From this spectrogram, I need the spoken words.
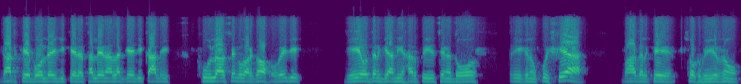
ਡਟ ਕੇ ਬੋਲੇ ਜੀ, ਕਿਹੜੇ ਥੱਲੇ ਨਾ ਲੱਗੇ ਜੀ, ਕਾਲੀ ਫੂਲਾ ਸਿੰਘ ਵਰਗਾ ਹੋਵੇ ਜੀ। ਜੇ ਉਦੋਂ ਗਿਆਨੀ ਹਰਪ੍ਰੀਤ ਸਿੰਘ ਦੋ ਤਰੀਕ ਨੂੰ ਪੁੱਛਿਆ ਬਾਦਲ ਕੇ ਸੁਖਬੀਰ ਨੂੰ,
